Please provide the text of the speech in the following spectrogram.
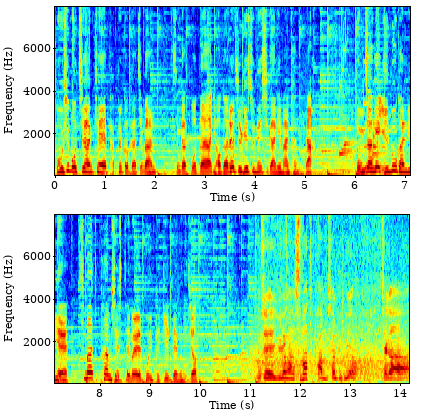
도시 못지않게 바쁠 것 같지만 생각보다 여가를 즐길 수 있는 시간이 많답니다. 농장의 일부 관리에 스마트팜 시스템을 도입했기 때문이죠. 요새 유행하는 스마트팜 설비고요. 제가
